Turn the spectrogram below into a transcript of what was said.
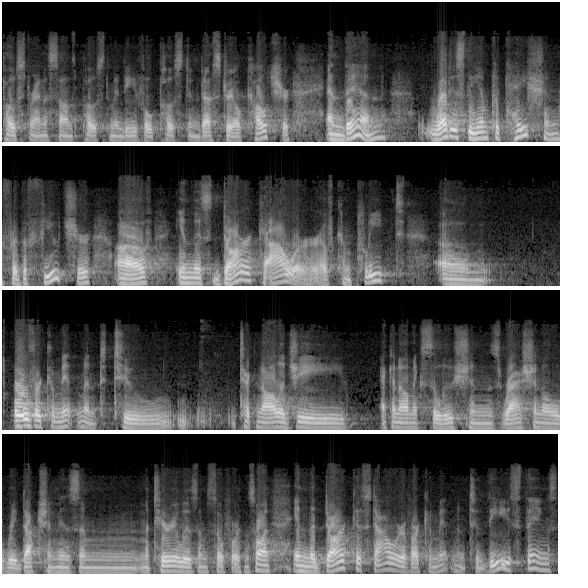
post Renaissance, post medieval, post industrial culture? And then, what is the implication for the future of, in this dark hour of complete um, overcommitment to technology, economic solutions, rational reductionism, materialism, so forth and so on. In the darkest hour of our commitment to these things,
